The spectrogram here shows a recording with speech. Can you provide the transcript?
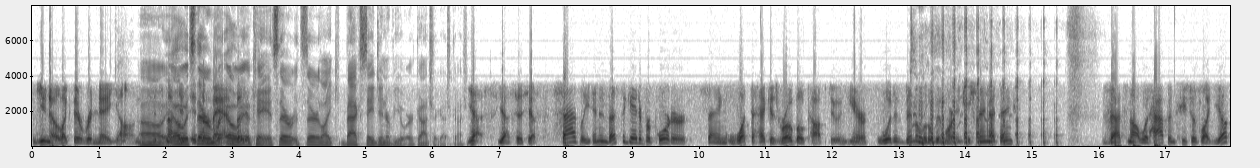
you know, like their Renee Young. Oh, it's not, oh, it- it's, their man, oh, okay, it's their it's their like backstage interviewer. Gotcha, gotcha, gotcha. Yes, yes, yes, yes. Sadly, an investigative reporter saying, "What the heck is RoboCop doing here?" would have been a little bit more interesting, I think. That's not what happens. He's just like, "Yep,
